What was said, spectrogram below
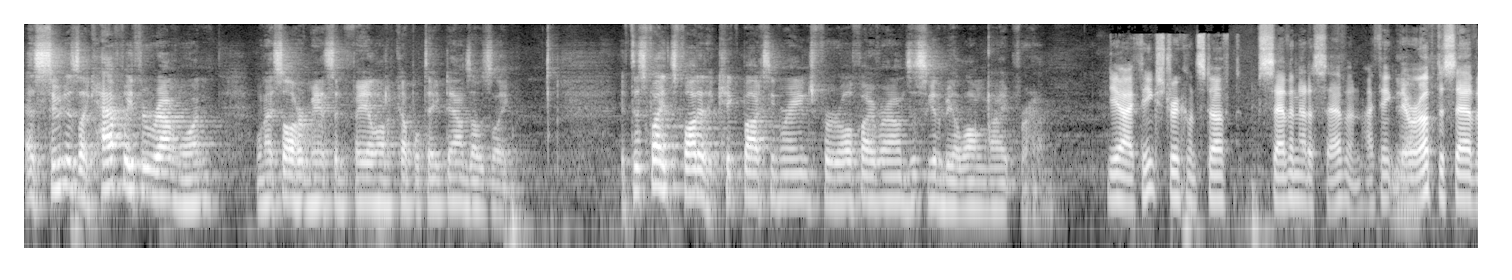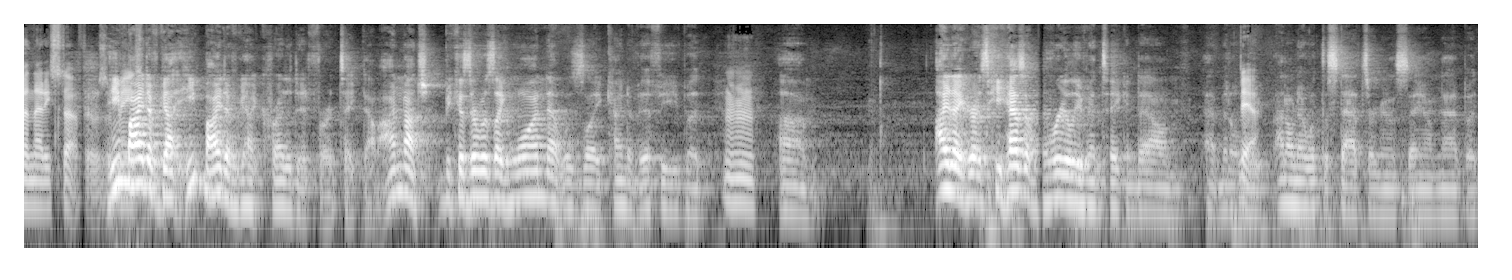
as soon as like halfway through round one, when I saw Hermansson fail on a couple takedowns, I was like, if this fight's fought at a kickboxing range for all five rounds, this is gonna be a long night for him. Yeah, I think Strickland stuffed seven out of seven. I think yeah. they were up to seven that he stuffed. It was he might have got he might have got credited for a takedown. I'm not sure, because there was like one that was like kind of iffy, but mm-hmm. um, I digress. He hasn't really been taken down at middleweight. Yeah. I don't know what the stats are going to say on that, but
